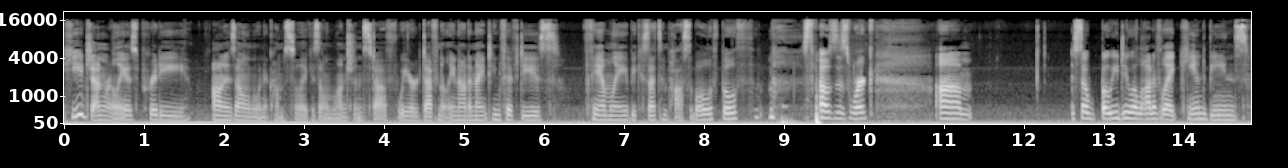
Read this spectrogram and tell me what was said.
he generally is pretty on his own when it comes to like his own lunch and stuff. We are definitely not a 1950s family because that's impossible if both spouses work. Um, so, but we do a lot of like canned beans,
